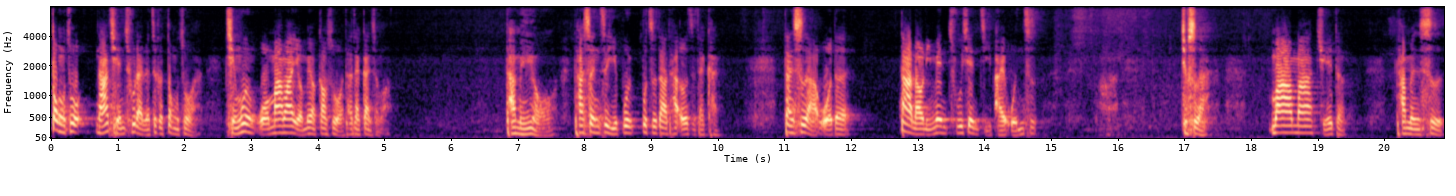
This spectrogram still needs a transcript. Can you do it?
动作拿钱出来的这个动作啊，请问我妈妈有没有告诉我她在干什么？他没有，他甚至于不不知道他儿子在看，但是啊，我的大脑里面出现几排文字，啊，就是啊，妈妈觉得他们是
